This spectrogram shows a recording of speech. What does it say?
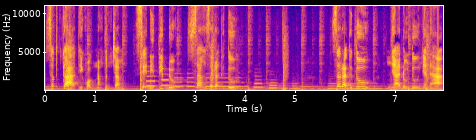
Sau tất cả thì khoảng 5% sẽ đi tiếp được sang giai đoạn thứ tư. Giai đoạn thứ tư, nhà đầu tư nhàn hạ.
